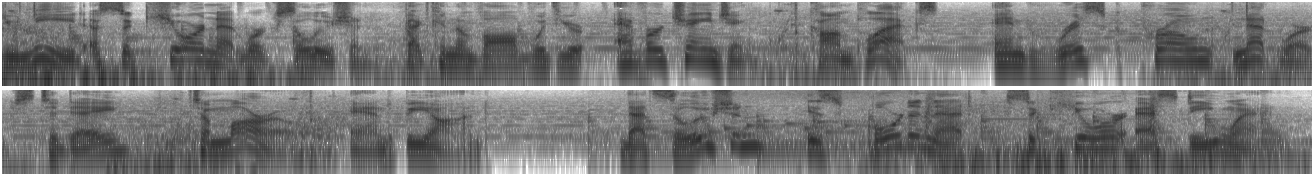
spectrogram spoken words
You need a secure network solution that can evolve with your ever changing, complex, and risk prone networks today, tomorrow, and beyond. That solution is Fortinet Secure SD WAN.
